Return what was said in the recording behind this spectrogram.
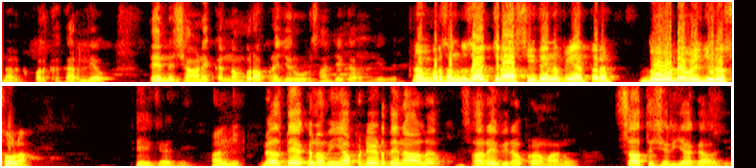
ਨਰਕ ਪਰਖ ਕਰ ਲਿਓ। ਤੇ ਨਿਸ਼ਾਨ ਇੱਕ ਨੰਬਰ ਆਪਣੇ ਜ਼ਰੂਰ ਸਾਂਝੇ ਕਰ ਦਈਏ ਵੀਰ। ਨੰਬਰ ਸੰਧੂ ਸਾਹਿਬ 84375 20016 ਠੀਕ ਹੈ ਜੀ। ਹਾਂਜੀ। ਮਿਲਦੇ ਆ ਇੱਕ ਨਵੀਂ ਅਪਡੇਟ ਦੇ ਨਾਲ ਸਾਰੇ ਵੀਰਾਂ ਭਰਾਵਾਂ ਨੂੰ। ਸਤਿ ਸ਼੍ਰੀ ਅਕਾਲ ਜੀ।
